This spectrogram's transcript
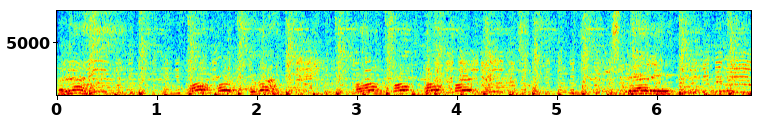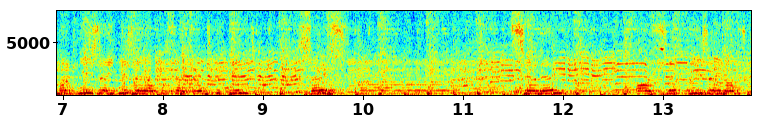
Raz. O, o, dwa. O, o, o, o. Cztery. Ma, niżej, niżej opuszczać rączki. Pięć, sześć, siedem, osiem, niżej rączki.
